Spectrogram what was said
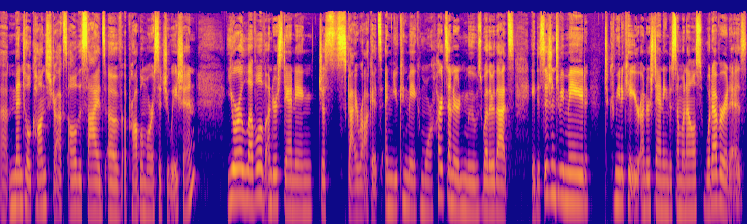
uh, mental constructs, all of the sides of a problem or a situation, your level of understanding just skyrockets and you can make more heart centered moves, whether that's a decision to be made, to communicate your understanding to someone else, whatever it is.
